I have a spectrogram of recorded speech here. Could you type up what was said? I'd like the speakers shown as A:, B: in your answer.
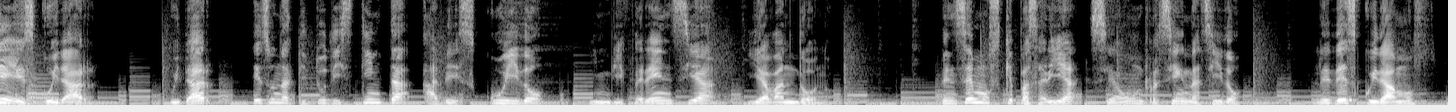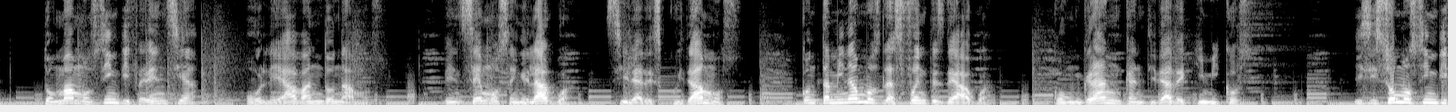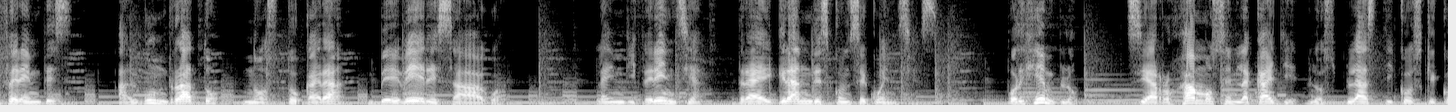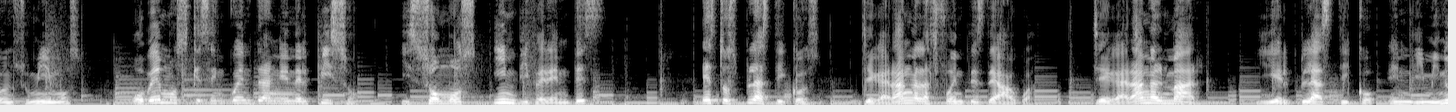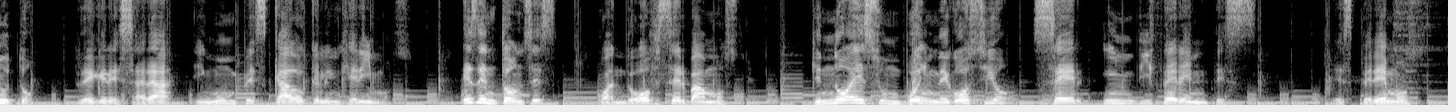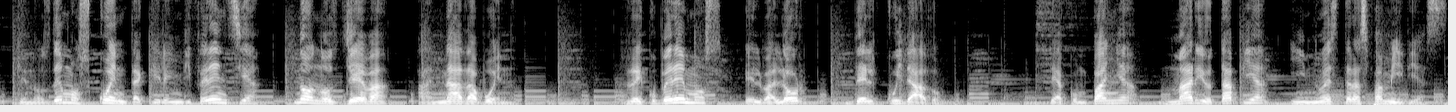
A: ¿Qué es cuidar? Cuidar es una actitud distinta a descuido, indiferencia y abandono. Pensemos qué pasaría si a un recién nacido le descuidamos, tomamos indiferencia o le abandonamos. Pensemos en el agua. Si la descuidamos, contaminamos las fuentes de agua con gran cantidad de químicos. Y si somos indiferentes, algún rato nos tocará beber esa agua. La indiferencia trae grandes consecuencias. Por ejemplo, si arrojamos en la calle los plásticos que consumimos o vemos que se encuentran en el piso y somos indiferentes, estos plásticos llegarán a las fuentes de agua, llegarán al mar y el plástico en diminuto regresará en un pescado que lo ingerimos. Es entonces cuando observamos que no es un buen negocio ser indiferentes. Esperemos que nos demos cuenta que la indiferencia no nos lleva a nada bueno. Recuperemos el valor del cuidado. Te acompaña Mario Tapia y nuestras familias.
